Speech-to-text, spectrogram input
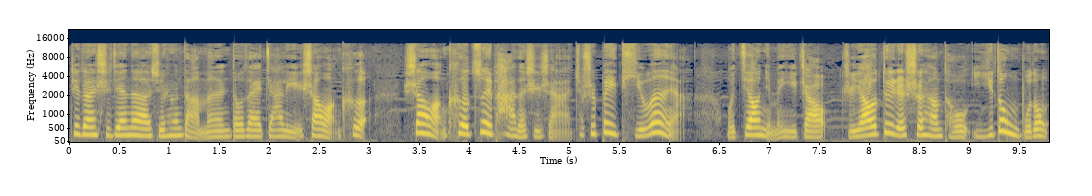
这段时间的学生党们都在家里上网课，上网课最怕的是啥？就是被提问呀。我教你们一招，只要对着摄像头一动不动，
